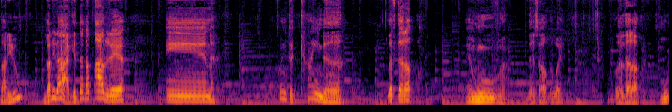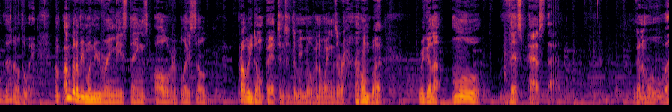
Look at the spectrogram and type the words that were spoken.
La-di-doo, la-di-da. Get that up out of there. And I'm going to kind of lift that up and move this out the way. Lift that up, move that out the way. I'm, I'm going to be maneuvering these things all over the place, so probably don't pay attention to me moving the wings around, but we're going to move this past that. We're going to move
